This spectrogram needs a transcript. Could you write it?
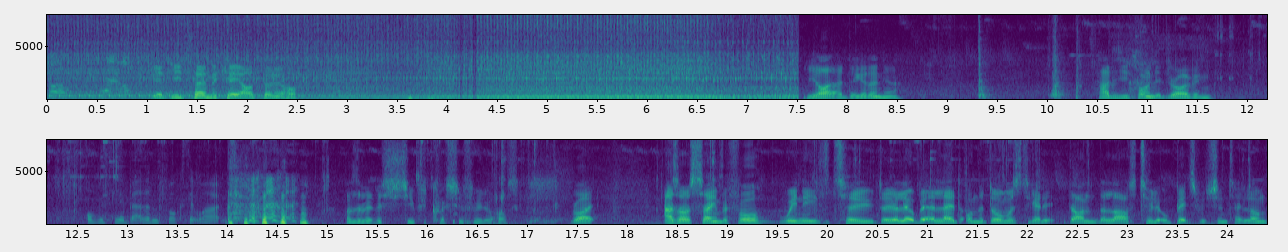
Oh. Yeah, if you turn the key, I'll turn it off. You like that digger, don't you? How did you find it driving? Obviously better than before because it works. That was a bit of a stupid question for me to ask. Right, as I was saying before, we need to do a little bit of lead on the dormers to get it done. The last two little bits, which shouldn't take long.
